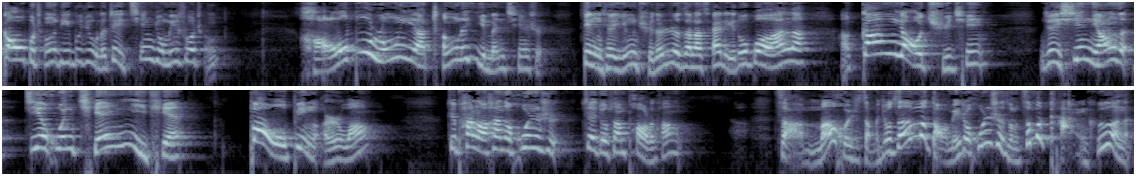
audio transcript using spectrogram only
高不成低不就的，这亲就没说成。好不容易啊，成了一门亲事，定下迎娶的日子了，彩礼都过完了啊，刚要娶亲，这新娘子结婚前一天暴病而亡，这潘老汉的婚事这就算泡了汤了。怎么回事？怎么就这么倒霉？这婚事怎么这么坎坷呢？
